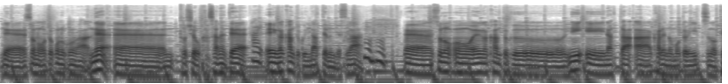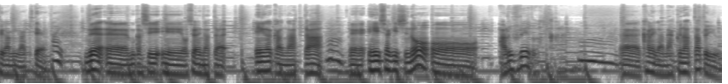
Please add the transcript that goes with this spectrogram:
でその男の子がね、えー年を重ねてはい。映画監督になってるんですが、うんうん。えーそのお映画監督にえーなったあ彼のもとに一通の手紙が来てはい。で、えー昔、えーお世話になった映画館があった、うん。えー映写技師のおアルフレードだったかな。うん。えー彼が亡くなったという、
